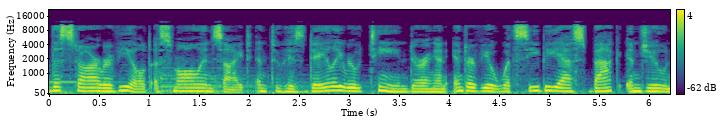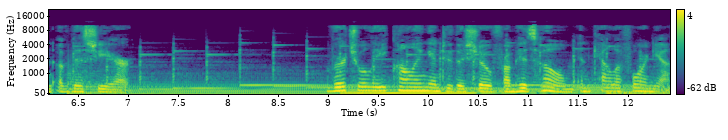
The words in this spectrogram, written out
the star revealed a small insight into his daily routine during an interview with CBS back in June of this year virtually calling into the show from his home in California,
